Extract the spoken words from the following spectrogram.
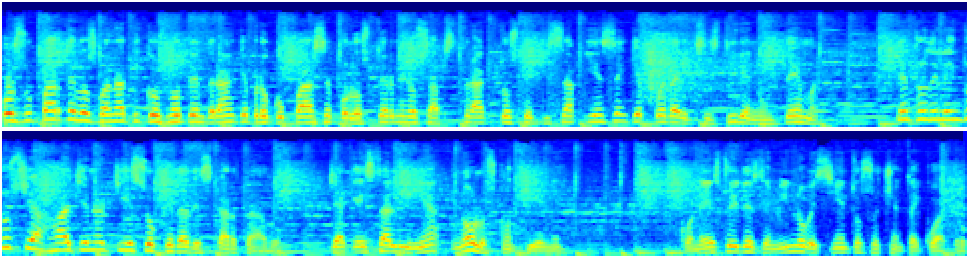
Por su parte, los fanáticos no tendrán que preocuparse por los términos abstractos que quizá piensen que puedan existir en un tema. Dentro de la industria High Energy eso queda descartado, ya que esta línea no los contiene. Con esto y desde 1984,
